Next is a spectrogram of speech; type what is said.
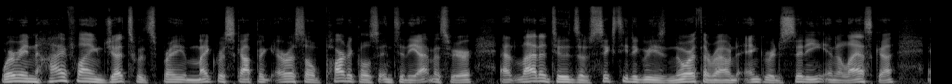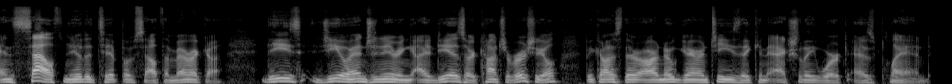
wherein high flying jets would spray microscopic aerosol particles into the atmosphere at latitudes of 60 degrees north around Anchorage City in Alaska and south near the tip of South America. These geoengineering ideas are controversial because there are no guarantees they can actually work as planned.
